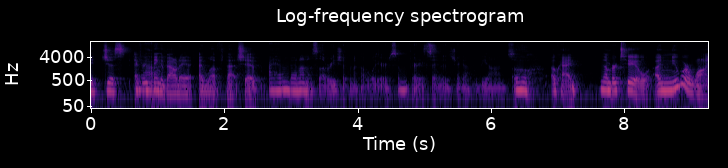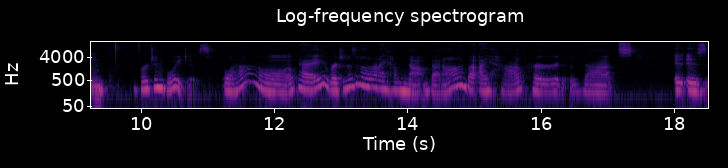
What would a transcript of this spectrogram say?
it just, everything Yeah. about it. I loved that ship. I haven't been on a celebrity ship in a couple years, so I'm very excited to check out the Beyond. Oh, okay. Number two, a newer one, Virgin Voyages. Wow. Okay. Virgin is another one I have not been on, but I have heard that it is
